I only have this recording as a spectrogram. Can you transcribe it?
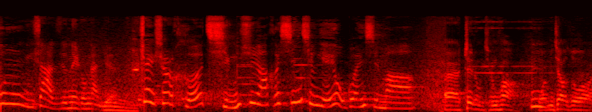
嗡一下子就那种感觉。这事儿和情绪啊、和心情也有关系吗？呃，这种情况我们叫做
